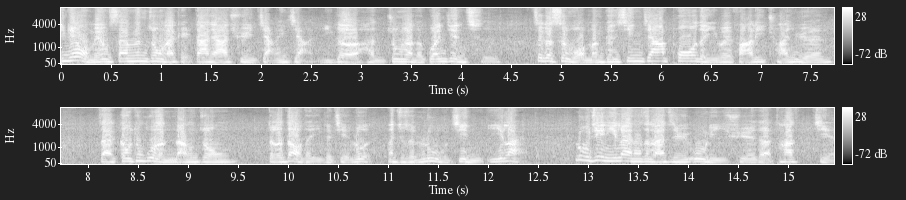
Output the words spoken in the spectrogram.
今天我们用三分钟来给大家去讲一讲一个很重要的关键词，这个是我们跟新加坡的一位法力船员在沟通过程当中得到的一个结论，那就是路径依赖。路径依赖它是来自于物理学的，它简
